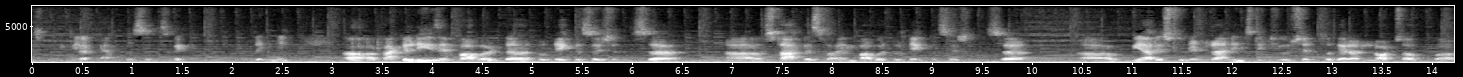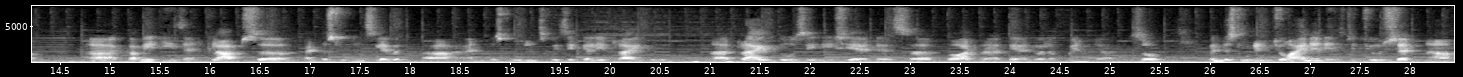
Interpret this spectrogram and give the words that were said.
this particular campus since beginning. Uh, faculty is empowered uh, to take decisions. Uh, uh staff is empowered to take decisions. Uh, uh, we are a student-run institution, so there are lots of committees and clubs at the students' level, and the students basically try to Uh, drive those initiatives uh, for uh, their development. so when the student join an institution uh,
